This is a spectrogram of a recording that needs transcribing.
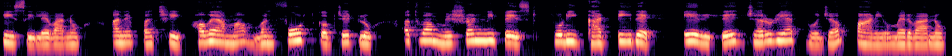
પીસી લેવાનું. અને પછી હવે આમાં વન ફોર્થ કપ જેટલું અથવા મિશ્રણની પેસ્ટ થોડી ઘાટી રહે એ રીતે જરૂરિયાત મુજબ પાણી ઉમેરવાનું.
